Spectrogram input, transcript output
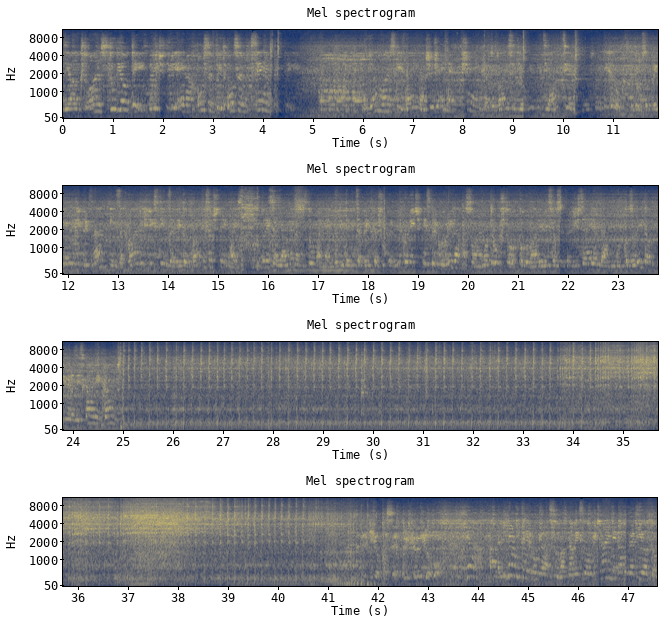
Studio D 041 858 733. V januarski izdaji naše žene še enkrat o 20. obletnici akcije odprtih rok, kdo so prejemniki priznanj in zahvalnih listin za leto 2013. Direktorica javnega nastopanja in voditeljica Betka Šuker Nikolič je spregovorila o svojem otroštvu. Pogovarjali smo se z režiserjem Daminom Kozoletom in raziskali, kaj vse. su, vam na mesto običajnega obradijo do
